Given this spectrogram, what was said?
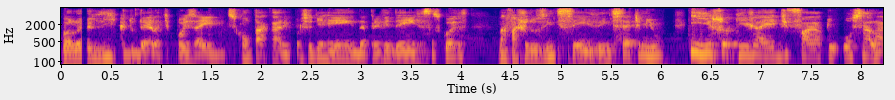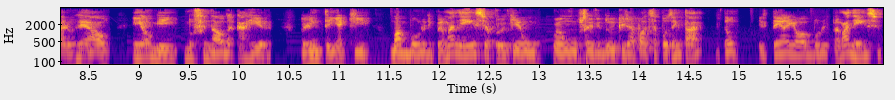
valor líquido dela, depois aí descontar, claro, imposto de renda, previdência, essas coisas, na faixa dos 26, 27 mil. E isso aqui já é de fato o salário real em alguém no final da carreira. A gente tem aqui um abono de permanência, porque é um, é um servidor que já pode se aposentar, então ele tem aí o abono de permanência.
